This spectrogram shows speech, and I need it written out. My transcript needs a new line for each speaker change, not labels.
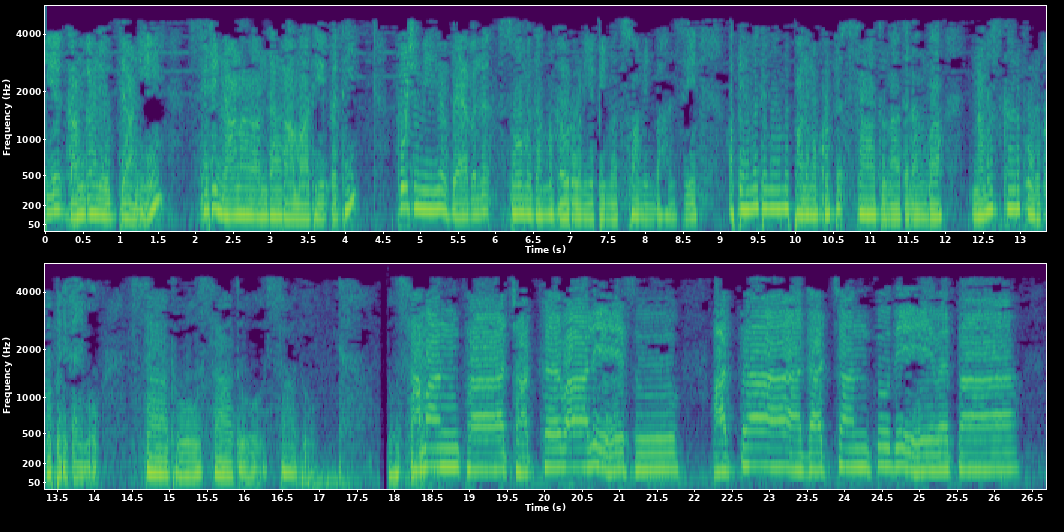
බෙරිකැටිය ගංගානි උද්‍යානයේ සිරි ඥානානන්දාරාමාධිපති පූජනීය වෑවල සෝමධම්ම ගෞරවනීය පින්වත් ස්වාමින් වහන්සේ අපි හැමදෙනාම පළමු කොට සාදු නාදනම්වා. নমස්කාර පූර්වකව පිළිගනිමු. සාදු සාදු සාදු.
සමන්ත චක්කවාලේසු අත්‍රා ගච්ඡන්තු දේවතා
